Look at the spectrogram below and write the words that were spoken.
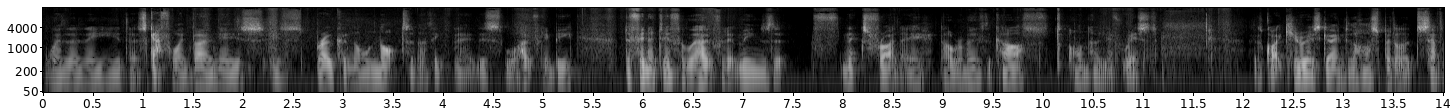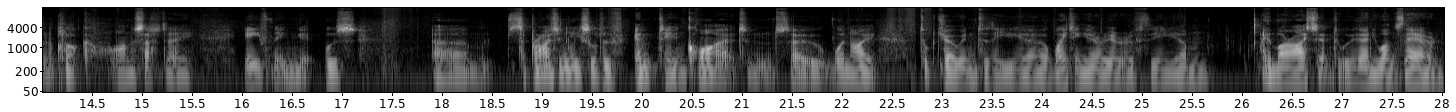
whether the, the scaphoid bone is, is broken or not. And I think this will hopefully be definitive, and we're hopeful it means that f- next Friday they'll remove the cast on her left wrist. It was quite curious going to the hospital at seven o'clock on a Saturday evening. It was um, surprisingly sort of empty and quiet, and so when I took Joe into the uh, waiting area of the um, MRI centre, we were the only ones there, and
